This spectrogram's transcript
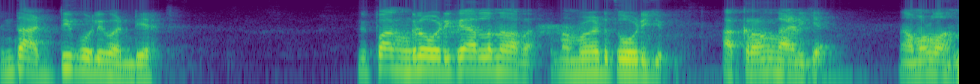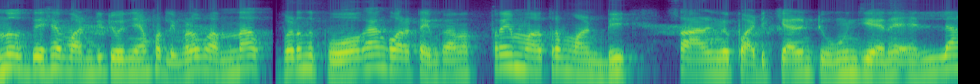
എന്താ അടിപൊളി വണ്ടിയാ. ഇപ്പൊ അങ്കിൾ ഓടിക്കാറില്ലെന്ന് പറഞ്ഞാൽ നമ്മളെടുത്ത് ഓടിക്കും. അക്രമം കാണിക്കാം നമ്മൾ വന്ന ഉദ്ദേശം വണ്ടി ട്യൂൺ ഞാൻ പറഞ്ഞില്ല ഇവിടെ വന്നാൽ ഇവിടെ നിന്ന് പോകാൻ കുറേ ടൈം കാരണം അത്രയും മാത്രം വണ്ടി സാധനങ്ങൾ പഠിക്കാനും ട്യൂൺ ചെയ്യാനും എല്ലാ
